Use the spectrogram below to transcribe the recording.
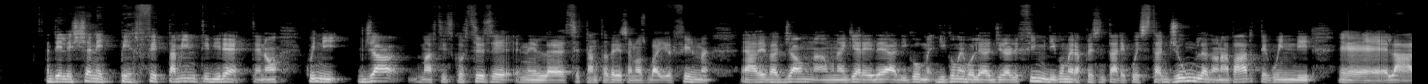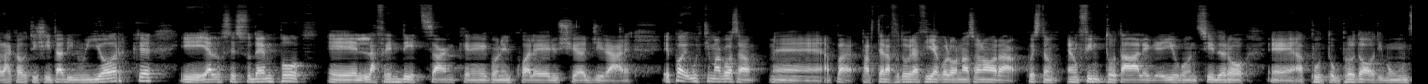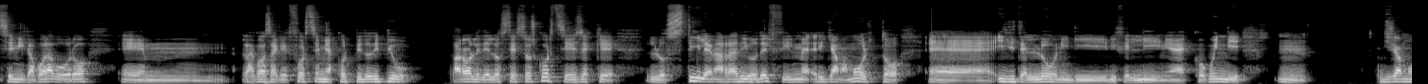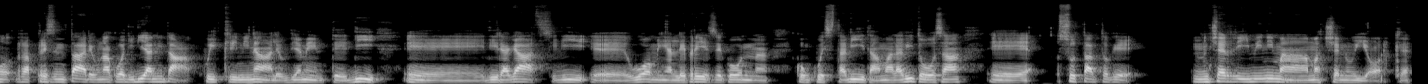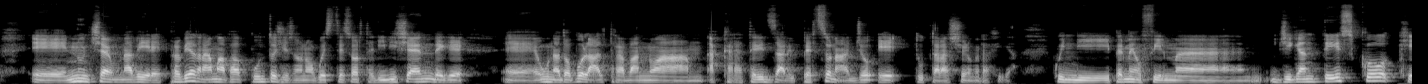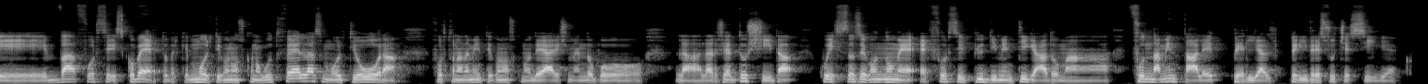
delle scene perfettamente dirette, no? Quindi già Martin Scorsese nel 73, se non sbaglio, il film eh, aveva già una, una chiara idea di come, di come, voleva girare il film, di come rappresentare questa giungla da una parte, quindi eh, la, la, caoticità di New York e, e allo stesso tempo eh, la freddezza anche con il quale riusciva a girare. E poi ultima cosa, eh, a parte la fotografia, colonna sonora, questo è un, film totale che io considero eh, appunto un prototipo, un semi capolavoro. Ehm, la cosa che forse mi ha colpito di più parole dello stesso Scorsese è che lo stile narrativo del film richiama molto eh, i vitelloni di, di, Fellini, ecco, quindi mh, diciamo rappresentare una quotidianità, qui criminale ovviamente, di, eh, di ragazzi, di eh, uomini alle prese con, con questa vita malavitosa, eh, soltanto che non c'è Rimini ma, ma, c'è New York. E non c'è una vera e propria trama ma appunto ci sono queste sorte di vicende che eh, una dopo l'altra vanno a, a, caratterizzare il personaggio e tutta la scenografia. Quindi per me è un film eh, gigantesco che va forse riscoperto perché molti conoscono Goodfellas molti ora fortunatamente conoscono The Irishman dopo la, la recente uscita questo secondo me è forse il più dimenticato ma fondamentale per, al- per i tre successivi ecco.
